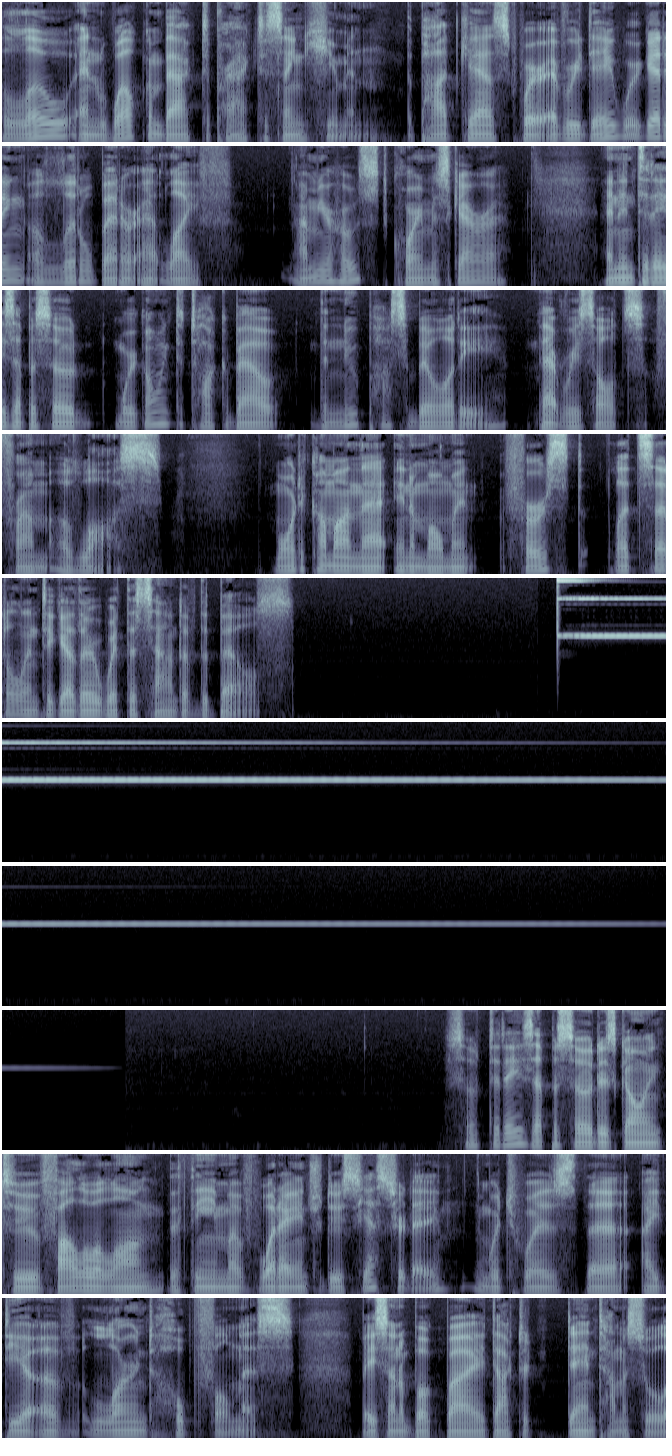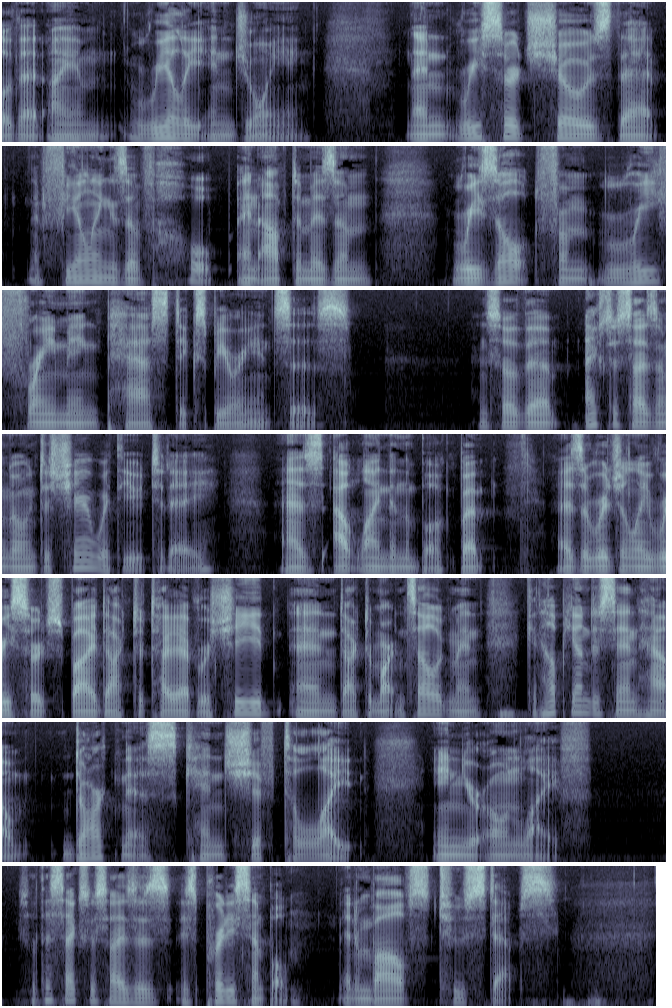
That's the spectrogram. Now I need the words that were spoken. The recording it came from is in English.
Hello, and welcome back to Practicing Human, the podcast where every day we're getting a little better at life. I'm your host, Corey Muscara, and in today's episode, we're going to talk about the new possibility that results from a loss. More to come on that in a moment. First, let's settle in together with the sound of the bells. So, today's episode is going to follow along the theme of what I introduced yesterday, which was the idea of learned hopefulness based on a book by Dr. Dan Tomasulo that I am really enjoying. And research shows that feelings of hope and optimism result from reframing past experiences. And so, the exercise I'm going to share with you today as outlined in the book, but as originally researched by Dr. Tayyab Rashid and Dr. Martin Seligman, can help you understand how darkness can shift to light in your own life. So, this exercise is, is pretty simple. It involves two steps.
